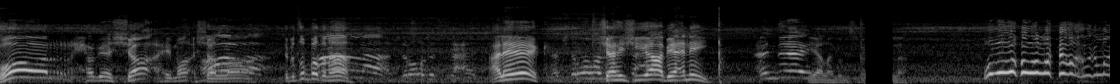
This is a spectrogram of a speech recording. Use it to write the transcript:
مرحب يا الشاهي ما شاء الله. تبي تضبطنا ها عليك. شاهي شياب يعني؟ عندي. يلا نقول بسم الله. والله والله ياخذك الله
